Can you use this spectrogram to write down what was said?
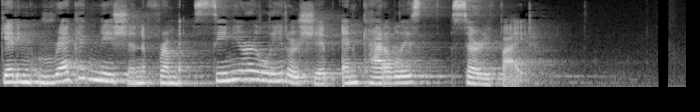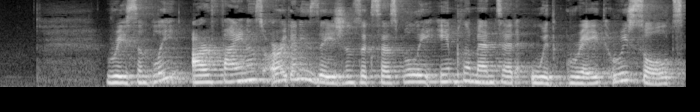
getting recognition from senior leadership and Catalyst certified. Recently, our finance organization successfully implemented with great results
